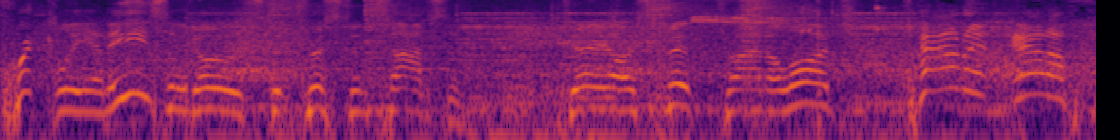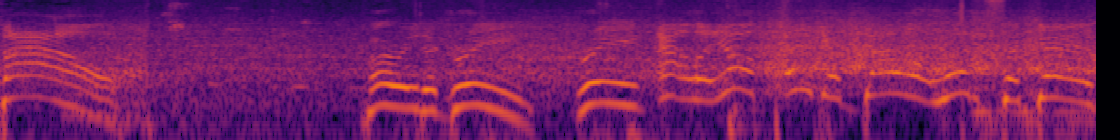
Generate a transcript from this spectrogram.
Quickly and easily goes to Tristan Thompson. J.R. Smith trying to launch. Count it and a foul. Curry to Green. Green, alley up. Iguodala once again.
